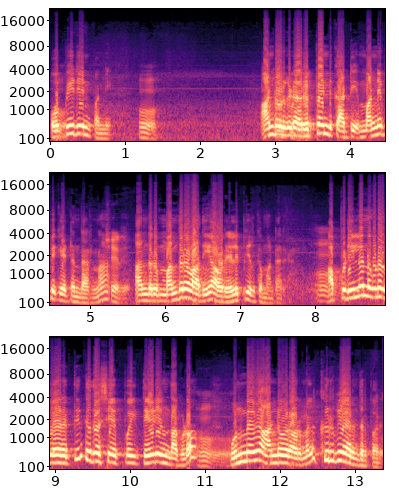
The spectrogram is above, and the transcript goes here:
ஒபீடியன் பண்ணி. ஆண்டவர்கிட்ட ரிப்பெண்ட் காட்டி மன்னிப்பு கேட்டிருந்தாருன்னா அந்த மந்திரவாதியை அவர் எழுப்பி இருக்க மாட்டாரு அப்படி இல்லைன்னு கூட வேற தீர்க்கதரிசியை போய் தேடி இருந்தா கூட உண்மையாவே ஆண்டவர் அவர் மேல கிருபியா இருந்திருப்பாரு.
